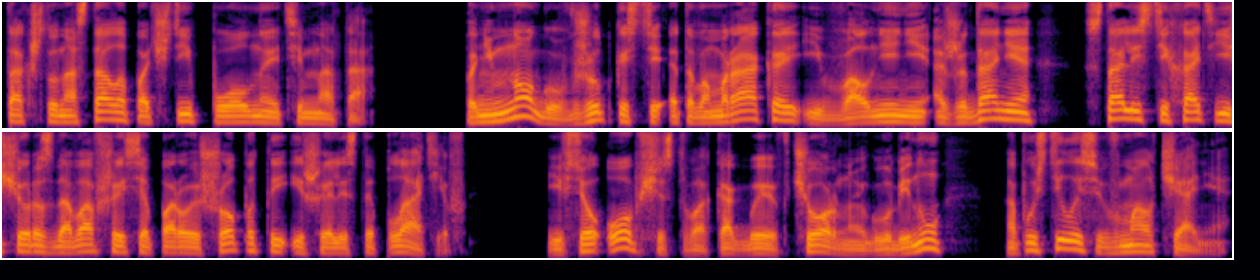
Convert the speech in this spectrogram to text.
так что настала почти полная темнота. Понемногу в жуткости этого мрака и в волнении ожидания стали стихать еще раздававшиеся порой шепоты и шелесты платьев, и все общество, как бы в черную глубину, опустилось в молчание.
